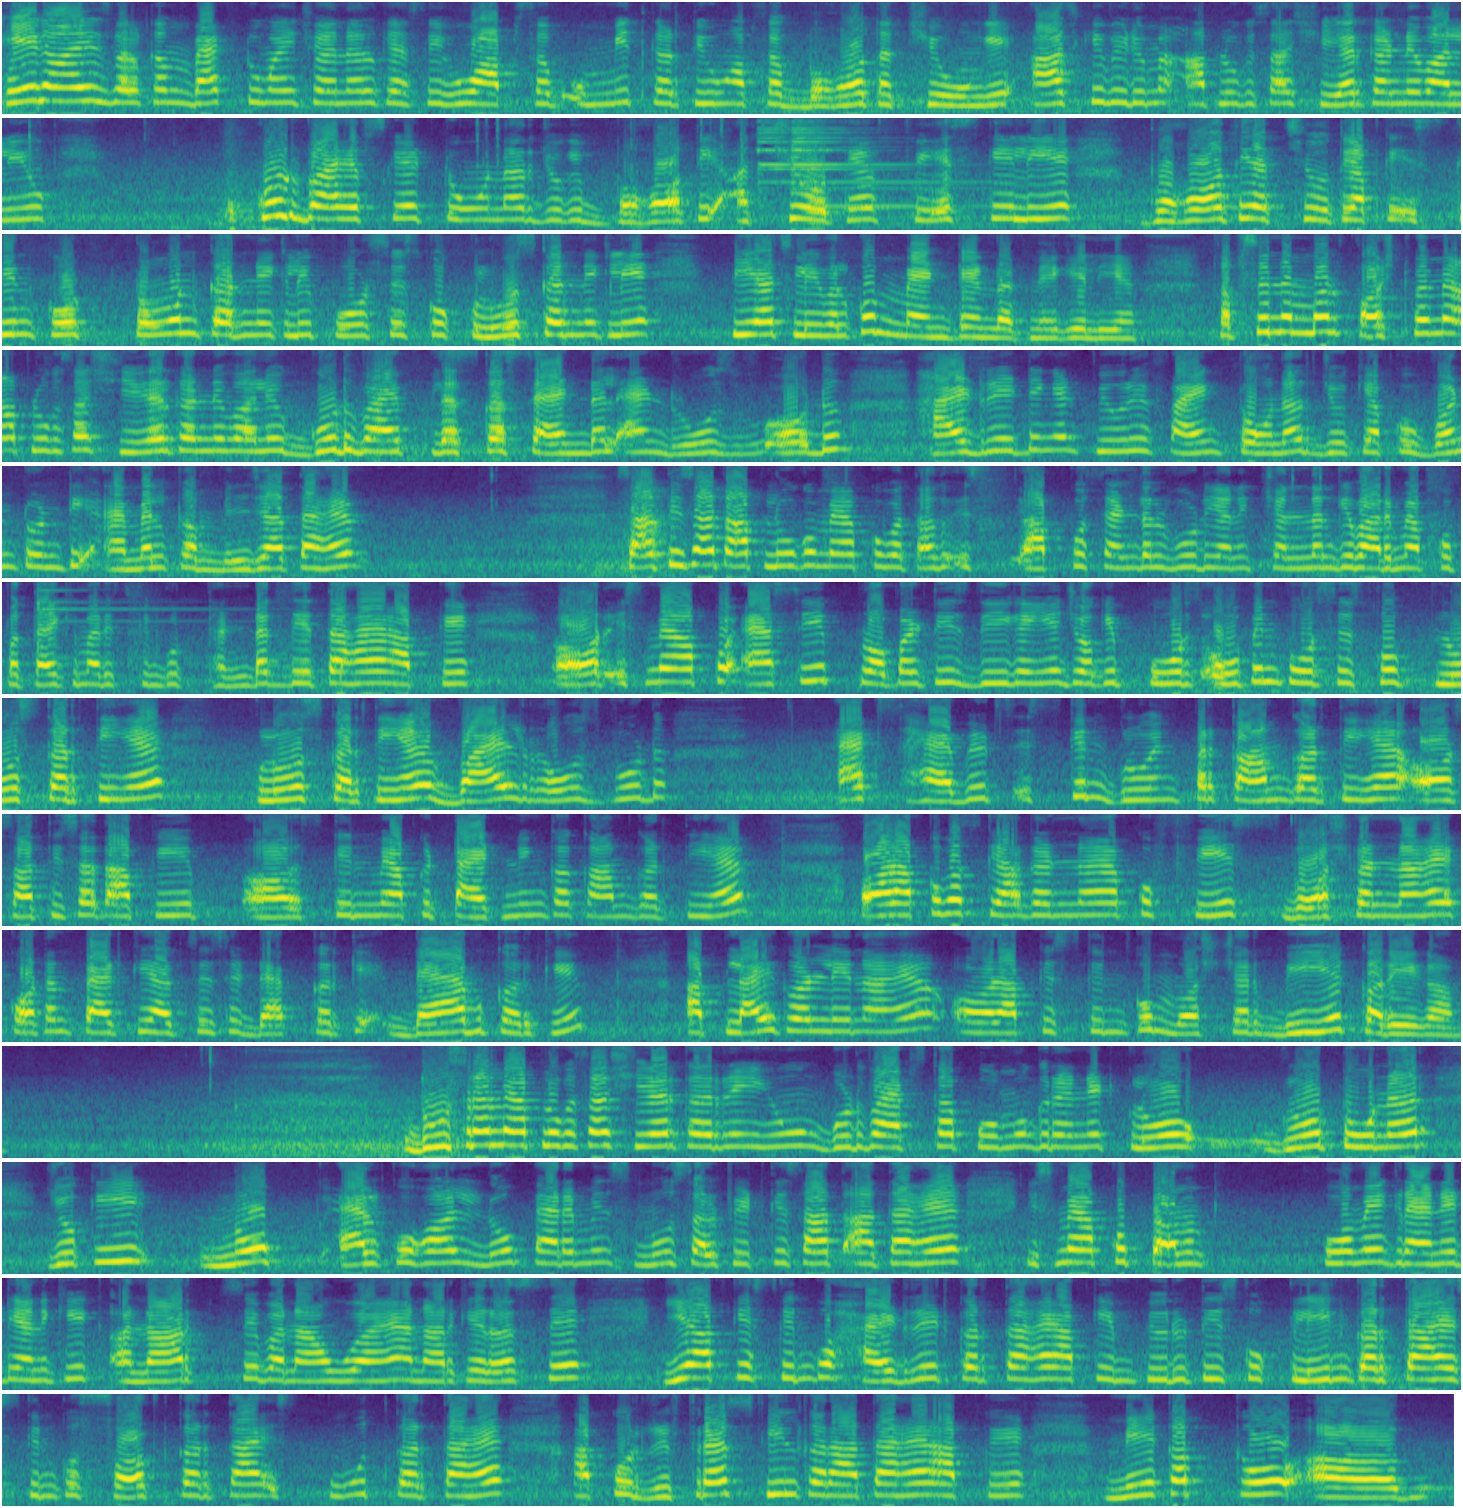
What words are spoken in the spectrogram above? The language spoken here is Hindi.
Hey guys welcome back to my channel कैसे हो आप सब? उम्मीद करती हूँ आप सब बहुत अच्छे होंगे। आज की वीडियो में आप लोगों के साथ शेयर करने वाली हूँ गुड वाइब्स के टोनर जो कि बहुत ही अच्छे होते हैं फेस के लिए, बहुत ही अच्छे होते हैं आपके स्किन को टोन करने के लिए, पोर्सेस को क्लोज करने के लिए, पीएच लेवल को मेंटेन रखने के लिए। सबसे नंबर फ़र्स्ट पे मैं आप लोगों के साथ शेयर करने वाली हूँ गुड वाइब प्लस का sandal and rosewood hydrating and purifying toner जो कि आपको 120 ट्वेंटी का मिल जाता है। साथ ही साथ आप लोगों को मैं आपको बता दूँ, इस आपको सैंडलवुड यानी चंदन के बारे में आपको पता है कि हमारी स्किन को ठंडक देता है आपके, और इसमें आपको ऐसी प्रॉपर्टीज़ दी गई हैं जो कि पोर्स ओपन पोर्सेस को क्लोज करती हैं क्लोज करती हैं। Wild rosewood x habits skin glowing पर काम करती है, और साथ ही साथ आपकी स्किन में आपके टाइटनिंग का काम करती है। और आपको बस क्या करना है, आपको फेस वॉश करना है कॉटन पैड की हेल्प से इसे डैब करके डैब करके अप्लाई कर लेना है और आपकी स्किन को मॉइस्चर भी ये करेगा। दूसरा मैं आप लोगों के साथ शेयर कर रही हूँ गुड वाइब्स का पोमोग्रेनेट ग्लो ग्लो टोनर जो कि no alcohol no parabens no sulphate के साथ आता है। इसमें आपको पोमे ग्रेनेट यानी कि अनार से बना हुआ है, अनार के रस से। ये आपके स्किन को हाइड्रेट करता है, आपकी इम्प्योरिटीज़ को क्लीन करता है, स्किन को सॉफ्ट करता है स्मूथ करता है, आपको रिफ्रेश फील कराता है, आपके मेकअप को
